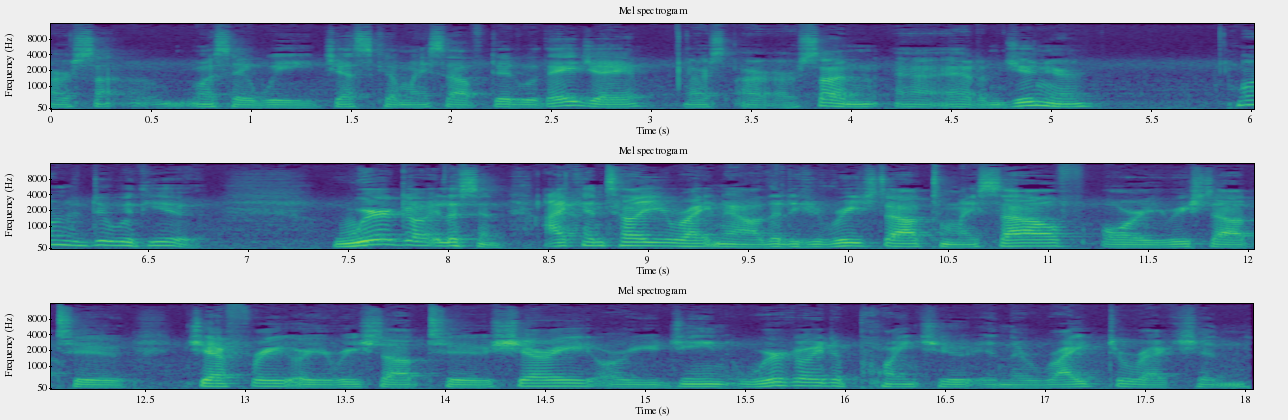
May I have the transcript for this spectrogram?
our son, I say we, Jessica, myself, did with AJ, our, our, our son, uh, Adam Jr., Wanted to do with you. We're going, listen, I can tell you right now that if you reached out to myself or you reached out to Jeffrey or you reached out to Sherry or Eugene, we're going to point you in the right direction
